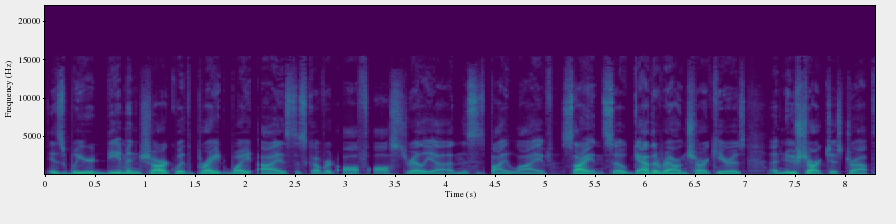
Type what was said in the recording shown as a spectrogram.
is Weird Demon Shark with Bright White Eyes discovered off Australia, and this is by Live Science. So, gather round, shark heroes, a new shark just dropped.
